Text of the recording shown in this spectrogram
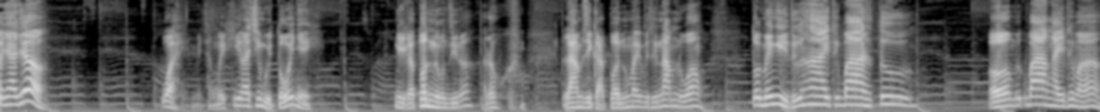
cả nhà nhá. Uầy mẹ chẳng mấy khi livestream buổi tối nhỉ? Nghỉ cả tuần rồi còn gì nữa? À đâu Làm gì cả tuần hôm nay với thứ năm đúng không? Tôi mới nghỉ thứ hai, thứ ba, thứ tư. Ờ mới có 3 ngày thôi mà.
